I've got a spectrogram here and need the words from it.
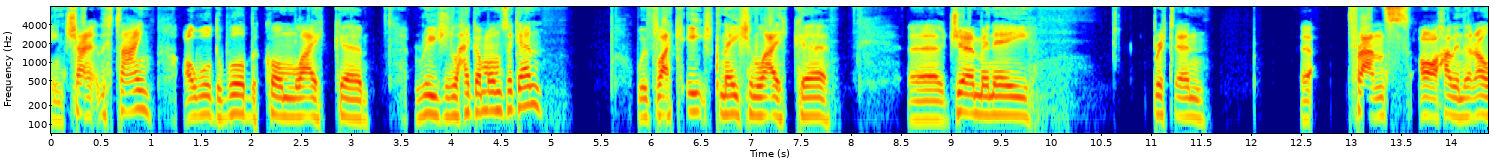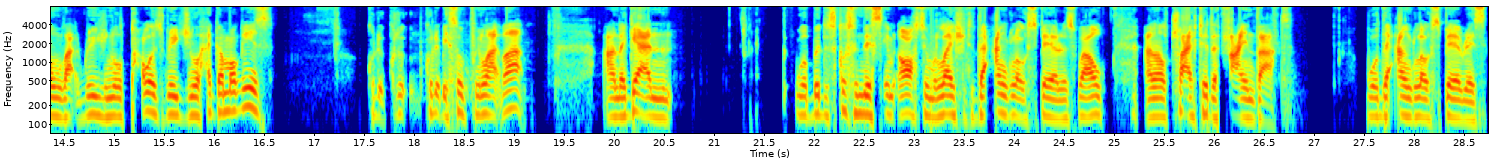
in China at this time, or will the world become like uh, regional hegemons again, with like each nation like uh, uh, Germany, Britain, uh, France, are having their own like regional powers, regional hegemonies? Could it, could it, could it be something like that? And again, we'll be discussing this in also in relation to the Anglosphere as well, and I'll try to define that. What the Anglosphere is.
